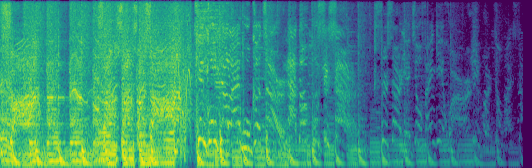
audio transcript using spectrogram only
爽，爽爽爽爽。天空飘来五个字儿，那都不是事儿，是事儿也就烦一会儿，一会儿就完事儿。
